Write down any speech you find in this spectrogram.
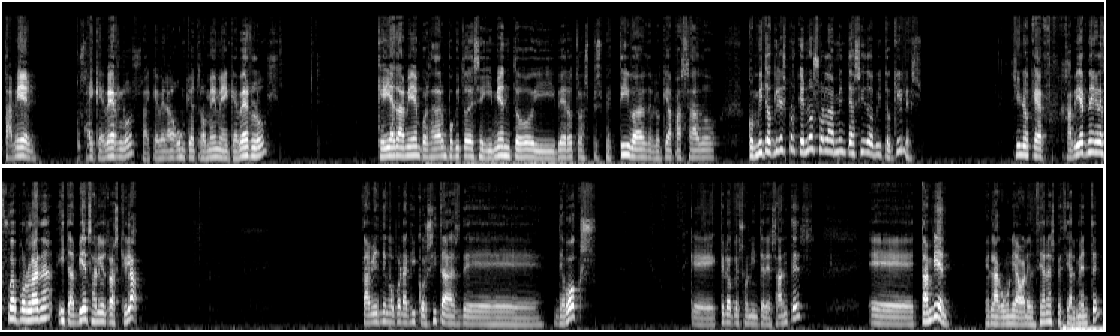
También, pues hay que verlos, hay que ver algún que otro meme, hay que verlos. Quería también, pues, dar un poquito de seguimiento y ver otras perspectivas de lo que ha pasado con Vito Quiles, porque no solamente ha sido Vito Quiles, sino que Javier Negre fue a por lana y también salió trasquilado. También tengo por aquí cositas de, de Vox, que creo que son interesantes. Eh, también en la comunidad valenciana especialmente,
